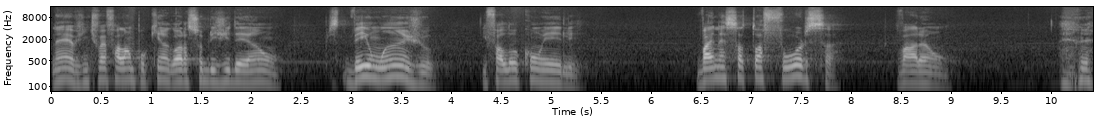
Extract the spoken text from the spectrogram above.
Né? A gente vai falar um pouquinho agora sobre Gideão. Veio um anjo e falou com ele: vai nessa tua força, varão.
